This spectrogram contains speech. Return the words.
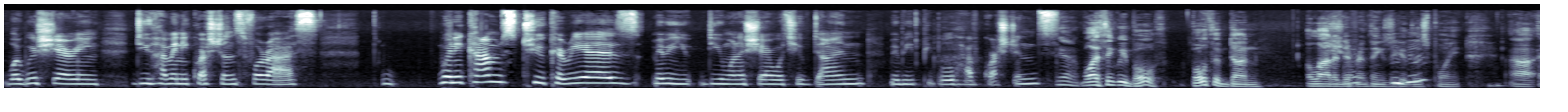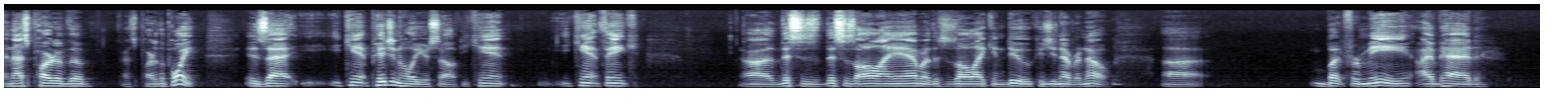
what we're sharing. Do you have any questions for us? When it comes to careers maybe you, do you want to share what you've done? Maybe people have questions. Yeah. Well, I think we both both have done a lot of different things to get this point, uh, and that's part of the that's part of the point is that you can't pigeonhole yourself. You can't you can't think uh, this is this is all I am or this is all I can do because you never know. Uh, but for me, I've had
